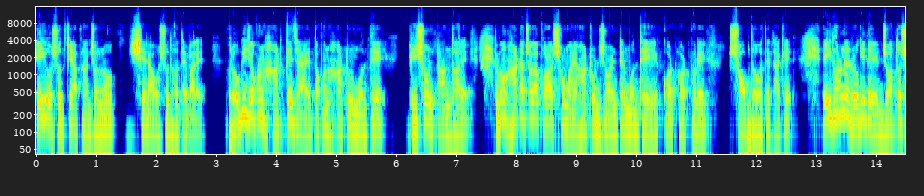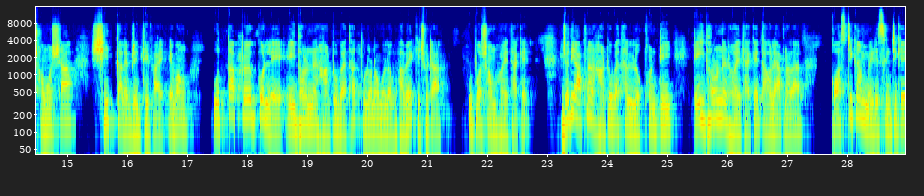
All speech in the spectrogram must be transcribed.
এই ওষুধটি আপনার জন্য সেরা ওষুধ হতে পারে। রোগী যখন হাঁটতে যায়, তখন হাঁটুর মধ্যে ভীষণ টান ধরে এবং হাঁটাচলা করার সময় হাঁটুর জয়েন্টের মধ্যে কটকট করে শব্দ হতে থাকে। এই ধরনের রোগীদের যত সমস্যা শীতকালে বৃদ্ধি পায় এবং উত্তাপ প্রয়োগ করলে এই ধরনের হাঁটু ব্যথা তুলনামূলকভাবে কিছুটা উপশম হয়ে থাকে। যদি আপনার হাঁটু ব্যথার লক্ষণটি এই ধরনের হয়ে থাকে, তাহলে আপনারা কস্টিকাম মেডিসিনটিকে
